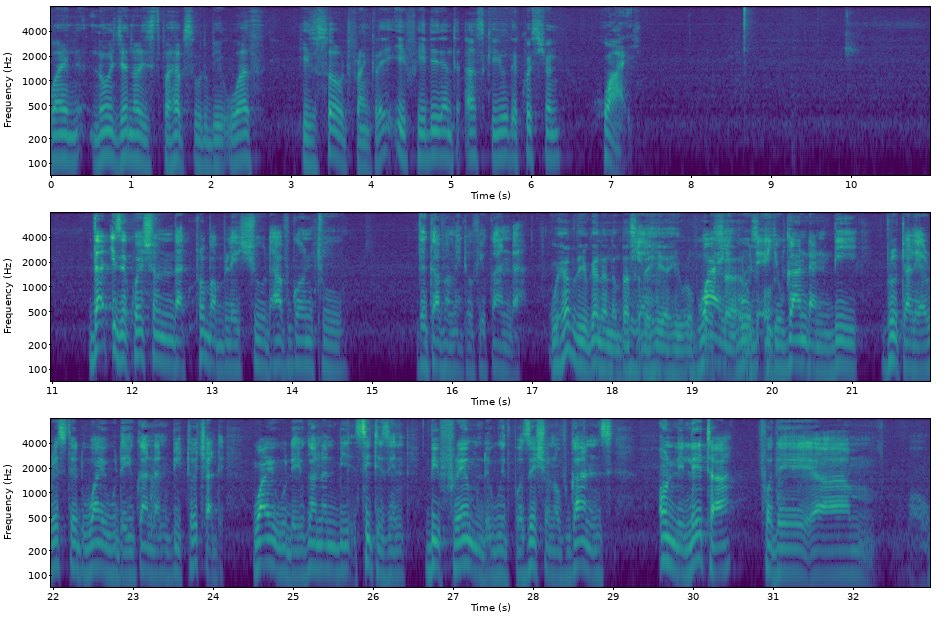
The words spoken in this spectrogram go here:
when no journalist perhaps would be worth his salt, frankly, if he didn't ask you the question, why? That is a question that probably should have gone to the government of Uganda. We have the Ugandan ambassador yeah. here. He will, Why course, uh, would respond. a Ugandan be brutally arrested? Why would a Ugandan be tortured? Why would a Ugandan be, citizen be framed with possession of guns only later for the um,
